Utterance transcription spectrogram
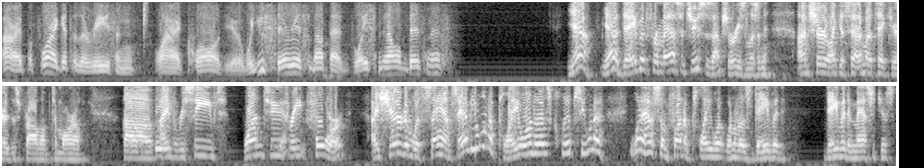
All right, before I get to the reason why I called you, were you serious about that voicemail business? Yeah, yeah, David from Massachusetts. I'm sure he's listening. I'm sure, like I said, I'm going to take care of this problem tomorrow. Uh, I've received one, two, yeah. three, four. I shared them with Sam. Sam, do you want to play one of those clips? You want to you want to have some fun and play one of those David David in Massachusetts?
